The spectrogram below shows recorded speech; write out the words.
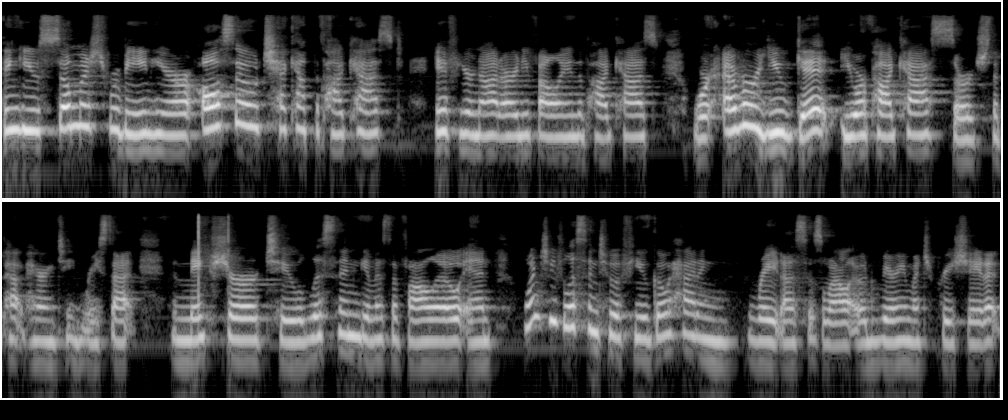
Thank you so much for being here. Also, check out the podcast if you're not already following the podcast. Wherever you get your podcast, search the Pet Parenting Reset and make sure to listen, give us a follow. And once you've listened to a few, go ahead and rate us as well. I would very much appreciate it.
